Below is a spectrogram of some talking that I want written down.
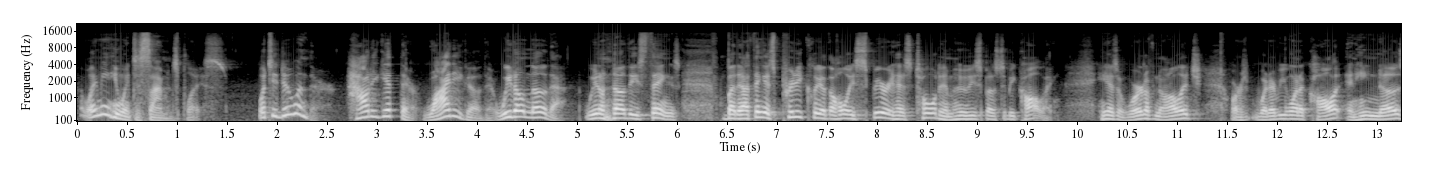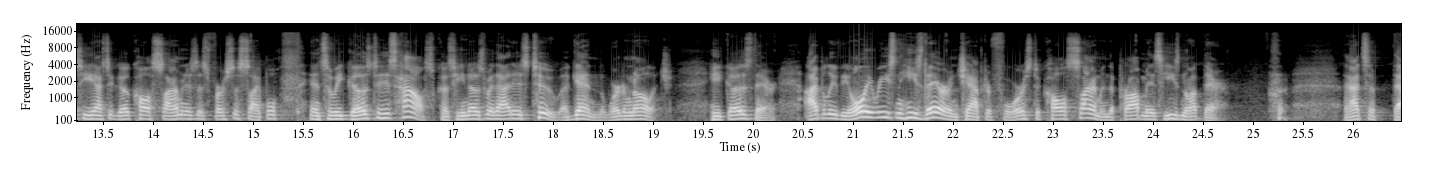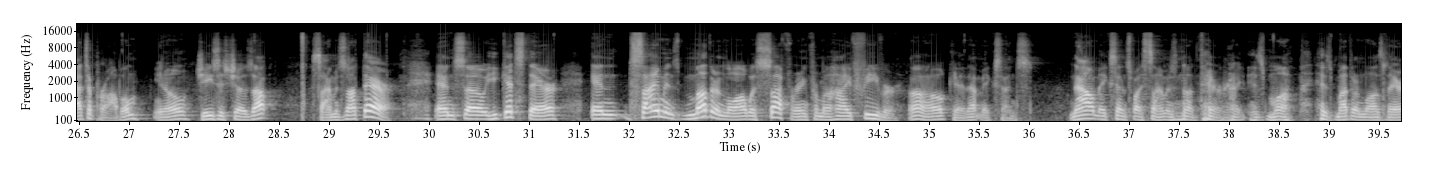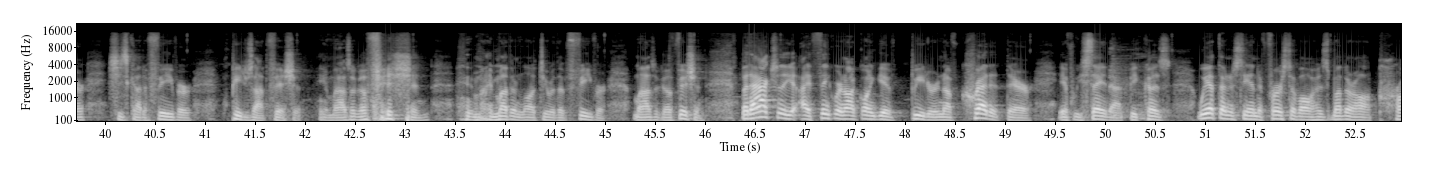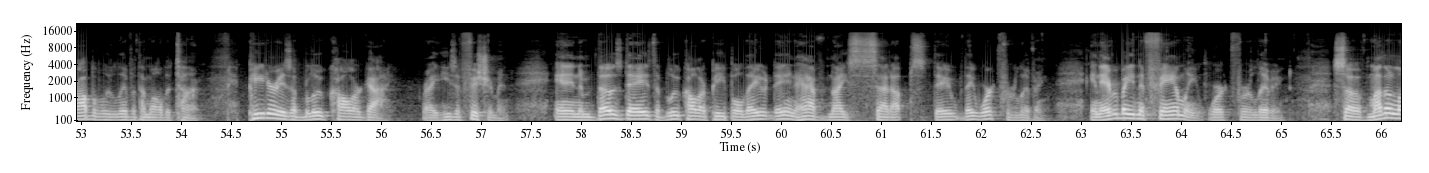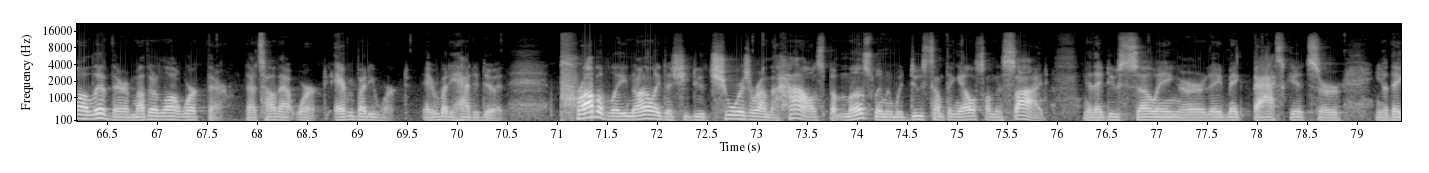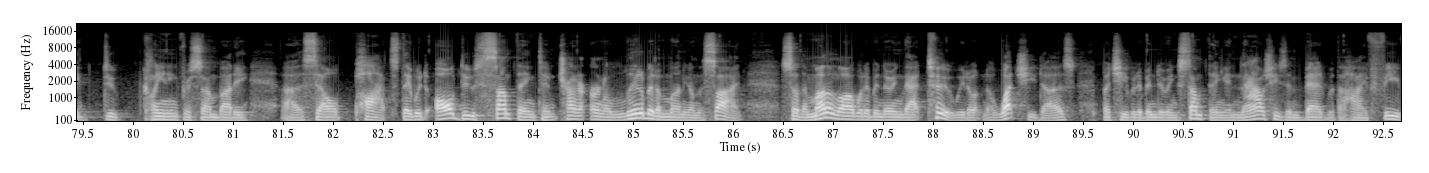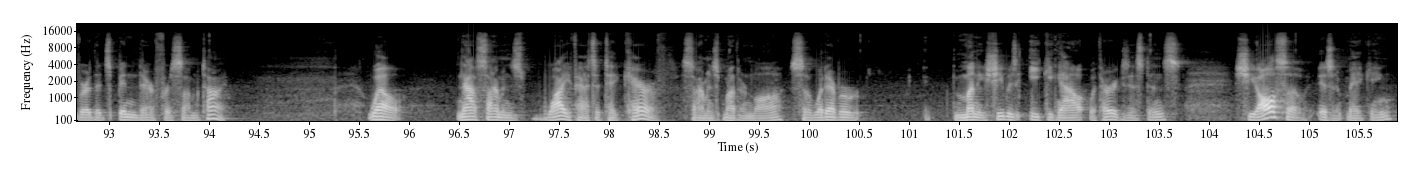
What do you mean he went to Simon's place? What's he doing there? How did he get there? Why did he go there? We don't know that. We don't know these things. But I think it's pretty clear the Holy Spirit has told him who he's supposed to be calling. He has a word of knowledge, or whatever you want to call it, and he knows he has to go call Simon as his first disciple. And so he goes to his house because he knows where that is too. Again, the word of knowledge. He goes there. I believe the only reason he's there in chapter 4 is to call Simon. The problem is he's not there. that's, a, that's a problem. You know, Jesus shows up, Simon's not there. And so he gets there, and Simon's mother in law was suffering from a high fever. Oh, okay, that makes sense. Now it makes sense why Simon's not there, right? His mom, his mother-in-law's there. She's got a fever. Peter's out fishing. You might as well go fishing. My mother-in-law too with a fever. Might as well go fishing. But actually, I think we're not going to give Peter enough credit there if we say that, because we have to understand that first of all, his mother-in-law probably lived with him all the time. Peter is a blue-collar guy, right? He's a fisherman. And in those days, the blue-collar people, they, they didn't have nice setups. They, they worked for a living. And everybody in the family worked for a living. So if mother in law lived there, mother in law worked there. That's how that worked. Everybody worked, everybody had to do it. Probably not only does she do chores around the house, but most women would do something else on the side. You know, they do sewing or they make baskets or you know, they do cleaning for somebody, uh, sell pots. They would all do something to try to earn a little bit of money on the side. So the mother in law would have been doing that too. We don't know what she does, but she would have been doing something. And now she's in bed with a high fever that's been there for some time. Well, now Simon's wife has to take care of Simon's mother in law. So, whatever money she was eking out with her existence, she also isn't making.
